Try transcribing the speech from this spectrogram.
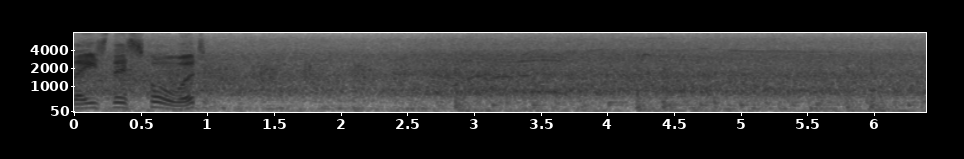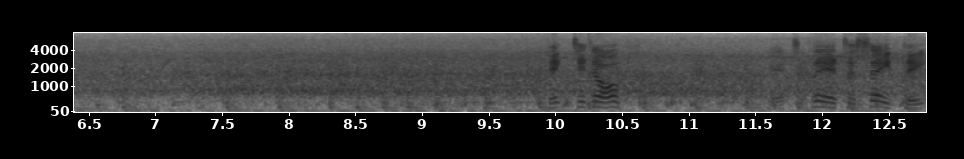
Plays this forward. Picked it off. It That's clear to safety.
